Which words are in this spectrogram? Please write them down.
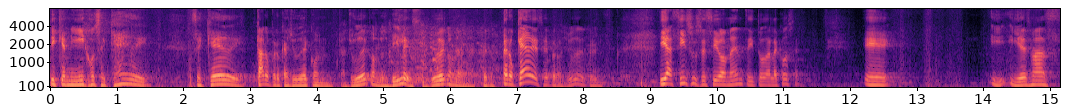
y, que mi hijo se quede, se quede, claro, pero que ayude con, ayude con los viles, ayude con pero, pero quédese, pero ayude, y así sucesivamente y toda la cosa. Eh, y, es más,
